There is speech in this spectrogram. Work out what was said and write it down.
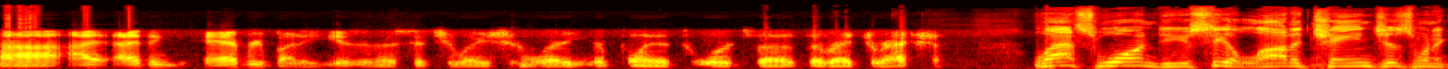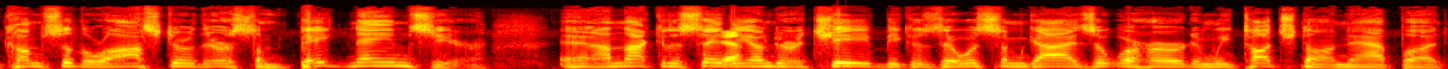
Uh, I, I think everybody is in a situation where you're pointed towards the, the right direction. Last one. Do you see a lot of changes when it comes to the roster? There are some big names here, and I'm not going to say they underachieved because there was some guys that were hurt, and we touched on that. But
